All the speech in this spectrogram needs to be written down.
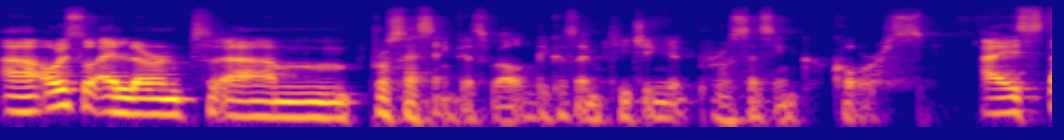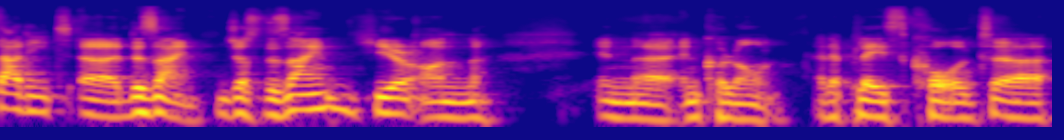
Uh, also, I learned um, processing as well because I'm teaching a processing course. I studied uh, design, just design here on in uh, in Cologne at a place called uh,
